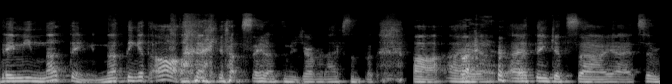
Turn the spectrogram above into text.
they mean nothing, nothing at all. I cannot say that in a German accent, but uh, I, uh, I think it's, uh, yeah, it's a,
